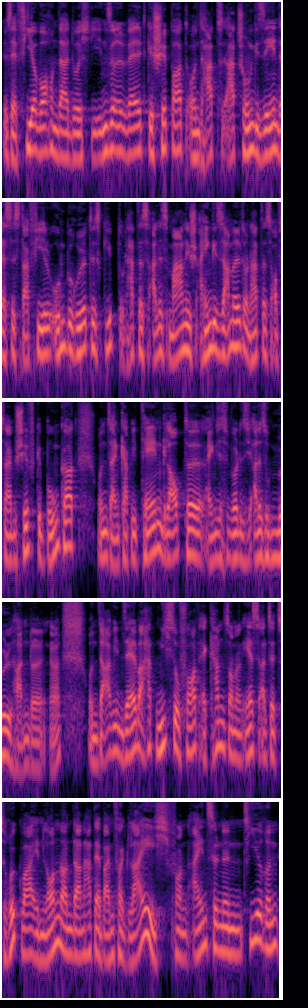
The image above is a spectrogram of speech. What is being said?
ist er vier Wochen da durch die Inselwelt geschippert und hat, hat schon gesehen, dass es da viel Unberührtes gibt und hat das alles manisch eingesammelt und hat das auf seinem Schiff gebunkert und sein Kapitän glaubte, eigentlich würde sich alles um Müll handeln. Ja. Und Darwin selber hat nicht sofort erkannt, sondern erst als er zurück war in London, dann hat er beim Vergleich von einzelnen Tieren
